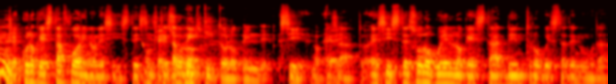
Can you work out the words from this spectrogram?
Mm. Cioè quello che sta fuori non esiste, esiste Ok, da solo... il titolo quindi. Sì, Ok. esatto, esiste solo quello che sta dentro questa tenuta.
